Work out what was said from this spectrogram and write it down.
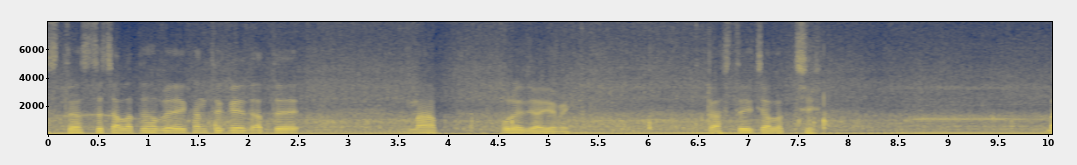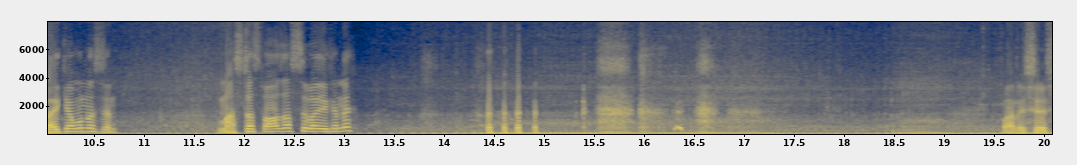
আস্তে আস্তে চালাতে হবে এখান থেকে যাতে না পড়ে যাই আমি। আস্তেই চালাচ্ছি। ভাই, কেমন আছেন? মাছ টাছ পাওয়া যাচ্ছে ভাই এখানে? পানি শেষ।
